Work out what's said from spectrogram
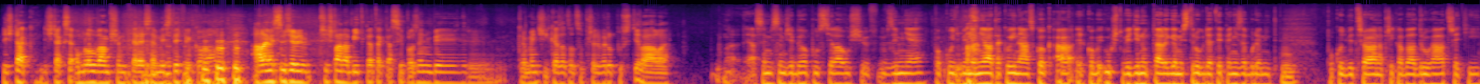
když tak, když tak se omlouvám všem, které jsem mystifikoval, ale myslím, že by přišla nabídka, tak asi Plzeň by Krmenčíka za to, co předvedl, pustila, ale No, já si myslím, že by ho pustila už v zimě, pokud by neměla takový náskok a jakoby už vidinu té ligy mistrů, kde ty peníze bude mít. Hmm. Pokud by třeba například byla druhá, třetí,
